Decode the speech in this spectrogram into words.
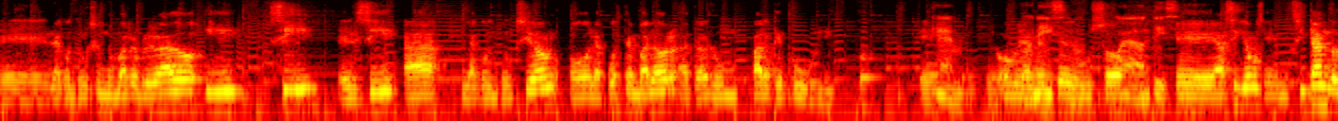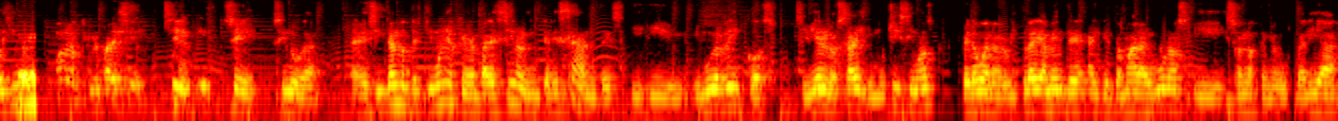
eh, la construcción de un barrio privado y sí, el sí a la construcción o la puesta en valor a través de un parque público. Eh, obviamente de uso. así que vamos citando distintos testimonios que me parecieron. Sí, sí, sin duda. Eh, citando testimonios que me parecieron interesantes y, muy ricos, si bien los hay y muchísimos, pero bueno, arbitrariamente hay que tomar algunos y son los que me gustaría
